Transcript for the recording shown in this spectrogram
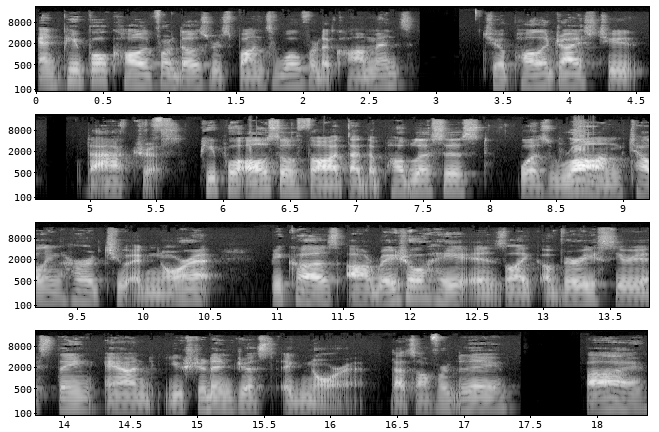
and people called for those responsible for the comments to apologize to the actress. People also thought that the publicist was wrong telling her to ignore it because uh, racial hate is like a very serious thing and you shouldn't just ignore it. That's all for today. Bye.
